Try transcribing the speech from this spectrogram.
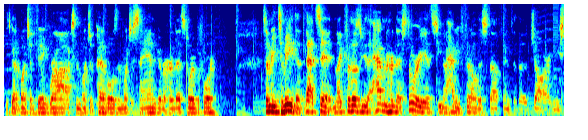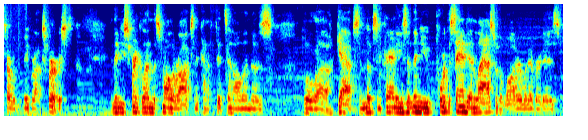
He's got a bunch of big rocks and a bunch of pebbles and a bunch of sand. Have you ever heard that story before? So I mean, to me, that that's it. And like for those of you that haven't heard that story, it's you know how do you fit all this stuff into the jar? And you start with the big rocks first, and then you sprinkle in the smaller rocks, and it kind of fits in all in those little uh, gaps and nooks and crannies, and then you pour the sand in last or the water, whatever it is,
